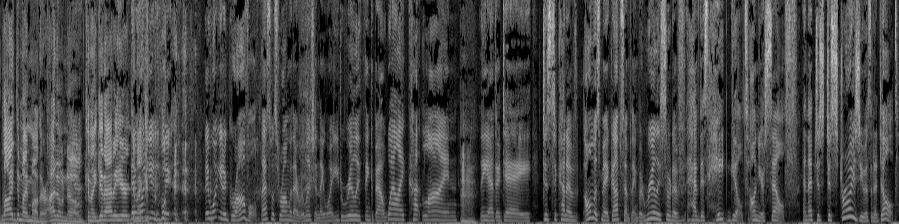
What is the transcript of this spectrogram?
lied to my mother. I don't know. Yeah. Can I get out of here? They Can I want get you. To, they, they want you to grovel. That's what's wrong with that religion. They want you to really think about. Well, I cut line Mm-hmm. the other day, just to kind of almost make up something, but really sort of have this hate guilt on yourself, and that just destroys you as an adult.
